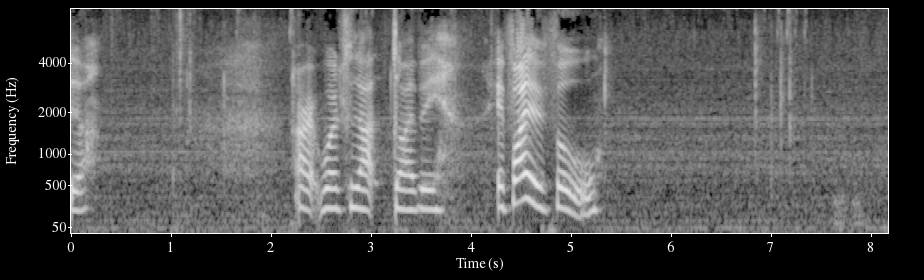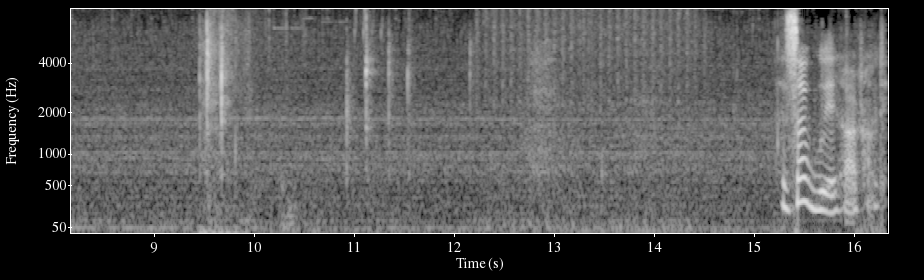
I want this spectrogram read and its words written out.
Dear. Alright, where should that die be? If I fall, It's so weird how I can't do.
